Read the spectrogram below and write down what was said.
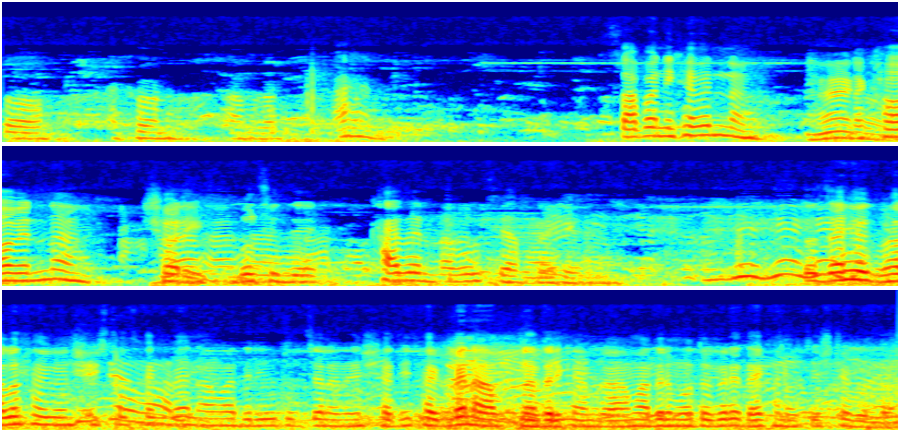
তো এখন আমরা চা পানি খাবেন না? হ্যাঁ। খাওয়াবেন না? সরি বলছি যে খাবেন না বলছি আপনাকে। তো যাই হোক, ভালো থাকবেন, সুস্থ থাকবেন, আমাদের ইউটিউব চ্যানেলের সাথে থাকবেন। আপনাদেরকে আমরা আমাদের মতো করে দেখানোর চেষ্টা করলাম।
